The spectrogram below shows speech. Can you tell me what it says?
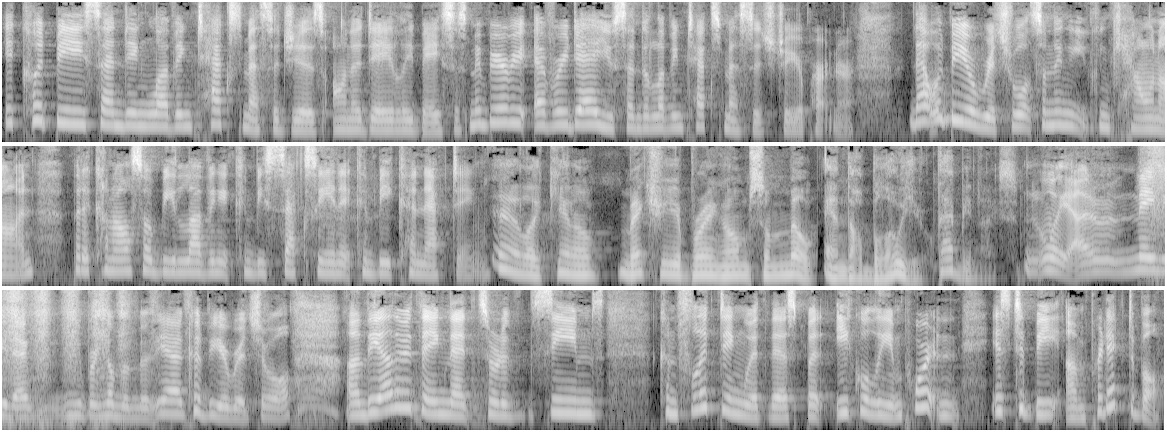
It could be sending loving text messages on a daily basis. Maybe every every day you send a loving text message to your partner that would be a ritual it's something that you can count on but it can also be loving it can be sexy and it can be connecting Yeah, like, you know, make sure you bring home some milk and they'll blow you. That'd be nice. Well, yeah, maybe that you bring up a yeah, it could be a ritual. Uh, the other thing that sort of seems conflicting with this, but equally important, is to be unpredictable.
